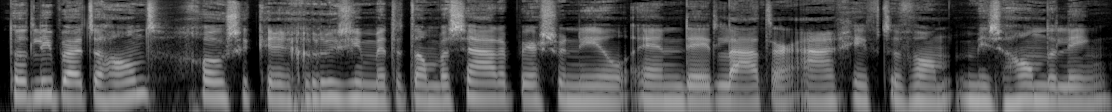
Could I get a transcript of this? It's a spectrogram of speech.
Dat liep uit de hand. Goosen kreeg ruzie met het ambassadepersoneel en deed later aangifte van mishandeling.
